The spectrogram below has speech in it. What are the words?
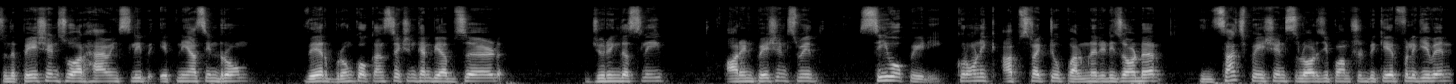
So in the patients who are having sleep apnea syndrome, where bronchoconstriction can be observed during the sleep, or in patients with COPD, chronic obstructive pulmonary disorder, in such patients, lorazepam should be carefully given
